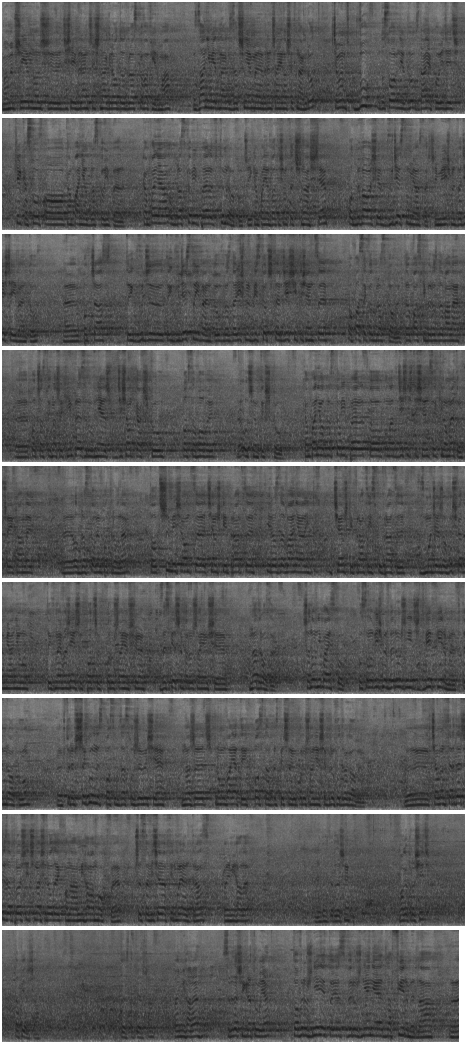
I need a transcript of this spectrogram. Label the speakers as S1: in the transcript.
S1: Mamy przyjemność e, dzisiaj wręczyć nagrody Odblaskowa Firma. Zanim jednak zaczniemy wręczanie naszych nagród, chciałbym w dwóch, dosłownie w dwóch zdaniach powiedzieć kilka słów o kampanii odblaskowi.pl. Kampania odblaskowi.pl w tym roku, czyli kampania 2013, odbywała się w 20 miastach, czyli mieliśmy 20 eventów. E, Podczas tych 20, tych 20 eventów rozdaliśmy blisko 40 tysięcy opasek odblaskowych. Te opaski były rozdawane podczas tych naszych imprez, również w dziesiątkach szkół podstawowych e, uczniom tych szkół. Kampania odblaskowi.pl to ponad 10 tysięcy kilometrów przejechanych e, odblaskowym patrolem. To trzy miesiące ciężkiej pracy i rozdawania ciężkiej pracy i współpracy z młodzieżą w uświadamianiu tych najważniejszych potrzeb w poruszaniu się, bezpiecznym poruszaniu się na drodze. Szanowni Państwo, postanowiliśmy wyróżnić dwie firmy w tym roku, które w szczególny sposób zasłużyły się na rzecz promowania tych podstaw bezpiecznego poruszania się w ruchu drogowym. Yy, Chciałbym serdecznie zaprosić na środek pana Michała Mokwę, przedstawiciela firmy Eltrans. Panie Michale, witam serdecznie. Mogę prosić? Ta pierwsza. To jest ta pierwsza. Panie Michale, serdecznie gratuluję. To wyróżnienie to jest wyróżnienie dla firmy, dla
